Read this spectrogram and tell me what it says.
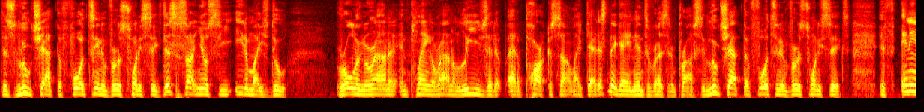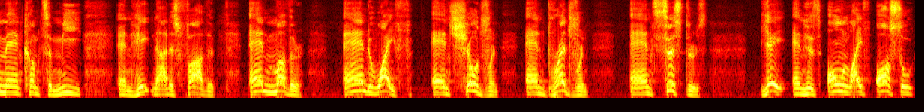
This Luke chapter 14 and verse 26. This is something you'll see Edomites do. Rolling around and playing around on leaves at a, at a park or something like that. This nigga ain't interested in prophecy. Luke chapter 14 and verse 26. If any man come to me and hate not his father and mother and wife and children and brethren and sisters, yea, and his own life also,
